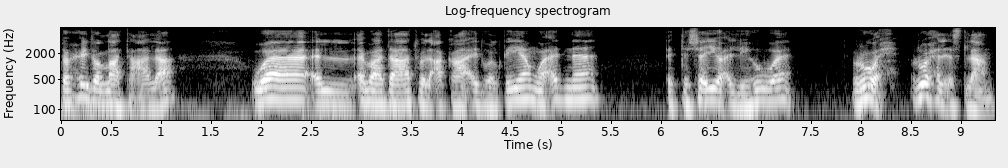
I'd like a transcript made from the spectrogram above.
توحيد الله تعالى والعبادات والعقائد والقيم وعندنا التشيع اللي هو روح روح الإسلام.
